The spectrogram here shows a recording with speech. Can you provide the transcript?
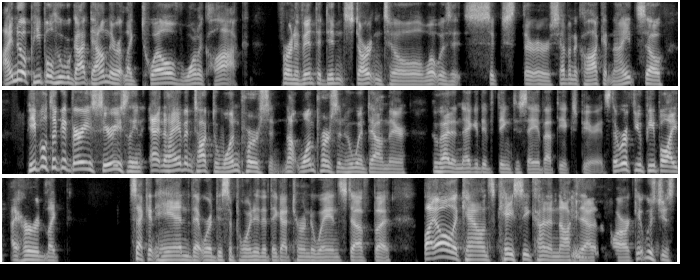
I know people who were got down there at like 12, 1 o'clock for an event that didn't start until what was it, six or seven o'clock at night. So people took it very seriously. And, and I haven't talked to one person, not one person who went down there who had a negative thing to say about the experience. There were a few people I, I heard like secondhand that were disappointed that they got turned away and stuff. But by all accounts, Casey kind of knocked it out of the park. It was just,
